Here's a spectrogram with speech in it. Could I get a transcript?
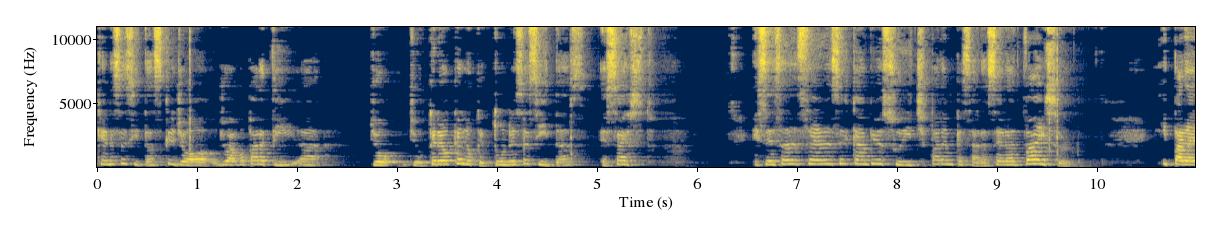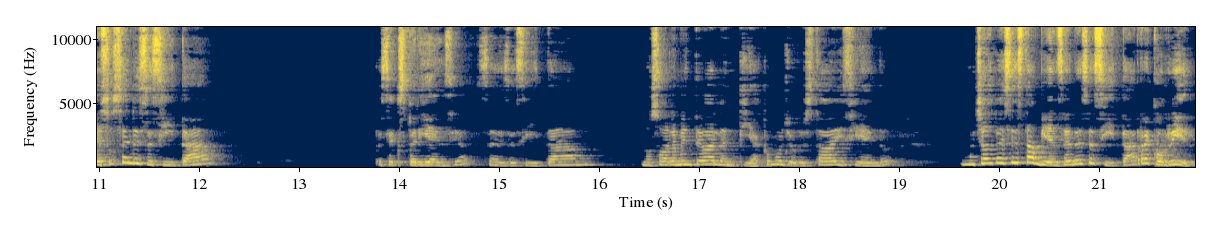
¿Qué necesitas que yo, yo hago para ti? Ah, yo, yo creo que lo que tú necesitas es esto. Es ese, hacer ese cambio de switch para empezar a ser advisor. Y para eso se necesita pues experiencia, se necesita no solamente valentía como yo lo estaba diciendo, muchas veces también se necesita recorrido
